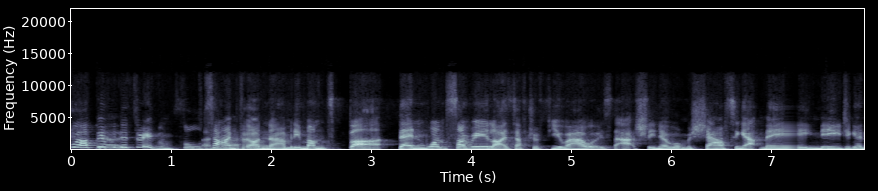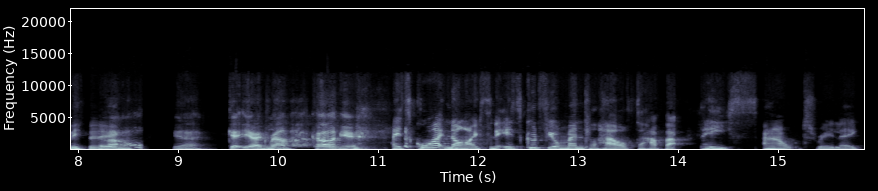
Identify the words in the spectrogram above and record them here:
Well, I've been with the three of them full I time for. I don't know how many months. But then once I realised after a few hours that actually no one was shouting at me, needing anything, Oh, yeah. Get your head around that, can't you? it's quite nice and it is good for your mental health to have that peace out, really.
